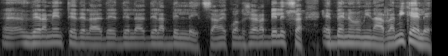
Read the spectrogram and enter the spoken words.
eh, veramente della, de, della, della bellezza. Eh? Quando c'è la bellezza è bene nominarla. Michele,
